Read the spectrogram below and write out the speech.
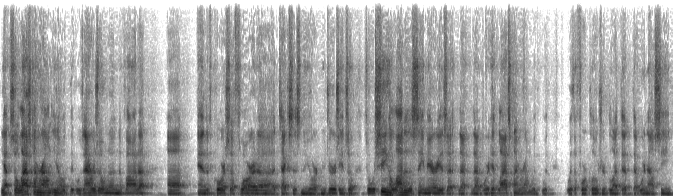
Yeah, so last time around, you know, it was Arizona, Nevada, uh, and of course, uh, Florida, Texas, New York, New Jersey. And so, so we're seeing a lot of the same areas that, that, that were hit last time around with, with, with a foreclosure glut that, that we're now seeing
